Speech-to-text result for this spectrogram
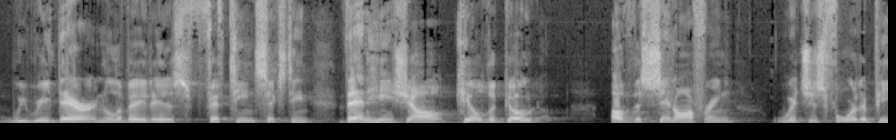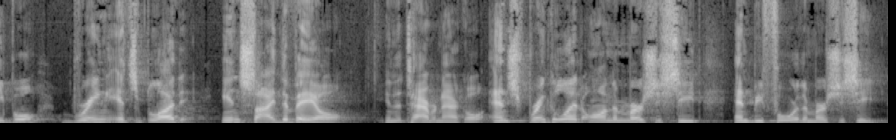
we read there in Leviticus 15 16. Then he shall kill the goat of the sin offering, which is for the people, bring its blood inside the veil in the tabernacle, and sprinkle it on the mercy seat and before the mercy seat.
